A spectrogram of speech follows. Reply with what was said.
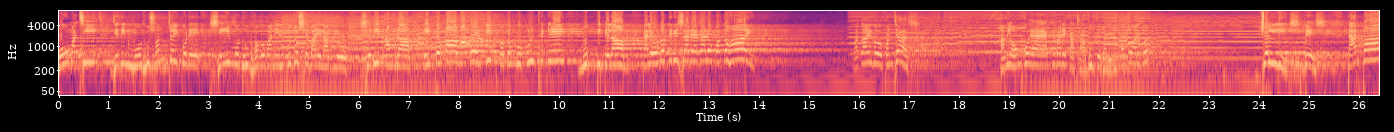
মৌমাছি যেদিন মধু সঞ্চয় করে সেই মধু ভগবানের পুজো সেবায় লাগল, সেদিন আমরা এই পোকা, মাকড়, কীট, পতঙ্গ কুল থেকে মুক্তি পেলাম। তাহলে উনত্রিশ আর এগারো কত হয়? কত হয় গো? পঞ্চাশ? আমি অঙ্ক একেবারে কাঁচা, বুঝতে পারি না। কত হয় গো? চল্লিশ, বেশ। তারপর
